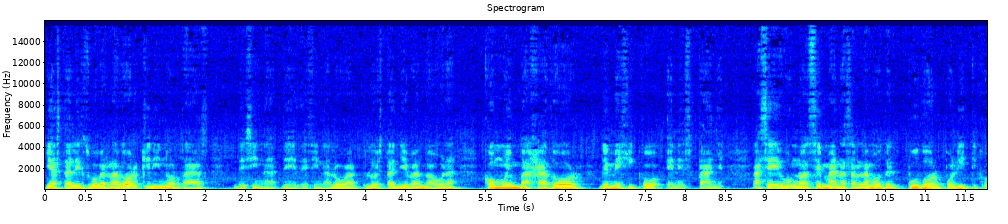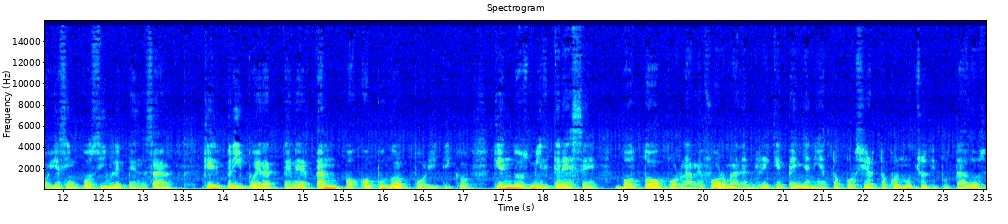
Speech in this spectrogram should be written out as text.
y hasta el exgobernador Quirino Ordaz de, de, Sinaloa lo están llevando ahora como embajador de México en España. Hace unas semanas hablamos del pudor político y es imposible pensar que el PRI pueda tener tan poco pudor político que en 2013 votó por la reforma de Enrique Peña Nieto, por cierto, con muchos diputados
